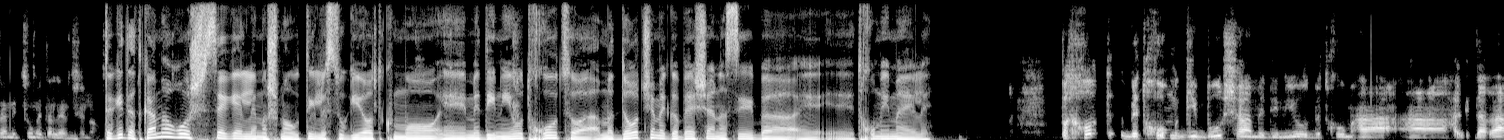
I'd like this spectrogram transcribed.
ומתשומת הלב שלו. תגיד, עד כמה ראש סגל משמעותי לסוגיות כמו אה, מדיניות חוץ או העמדות שמגבש הנשיא בתחומים האלה? פחות בתחום גיבוש המדיניות, בתחום ההגדרה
